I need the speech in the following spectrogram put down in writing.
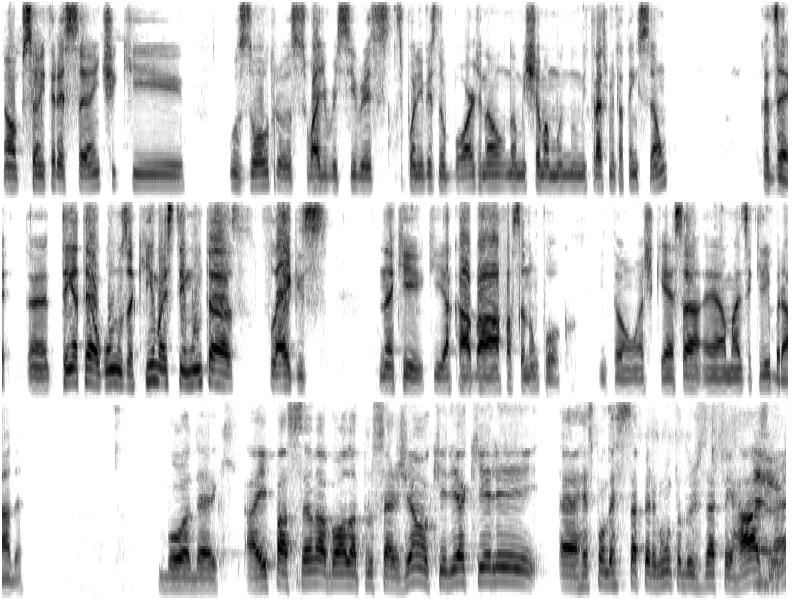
é uma opção interessante que os outros wide receivers disponíveis no board não, não me chama, não me traz muita atenção. Quer dizer, é, tem até alguns aqui, mas tem muitas flags né, que, que acaba afastando um pouco. Então, acho que essa é a mais equilibrada. Boa, Derek. Aí, passando a bola para o Sergião, eu queria que ele é, respondesse essa pergunta do José Ferraz, é, né?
